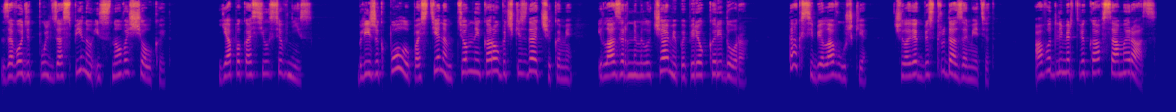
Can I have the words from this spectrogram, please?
заводит пульт за спину и снова щелкает. Я покосился вниз. Ближе к полу по стенам темные коробочки с датчиками и лазерными лучами поперек коридора. Так себе ловушки. Человек без труда заметит а вот для мертвяка в самый раз.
